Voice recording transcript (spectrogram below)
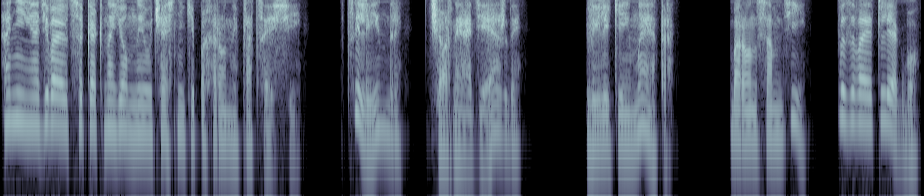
Они одеваются как наемные участники похоронной процессии. В цилиндры, черные одежды. Великий мэтр, барон Самди, вызывает Легбу,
